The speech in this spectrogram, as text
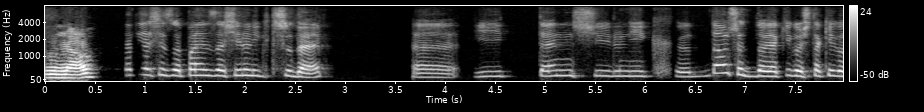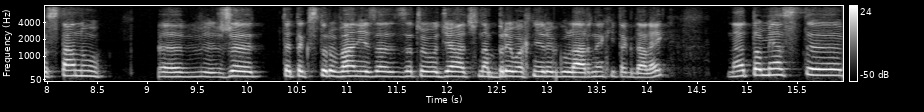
No. Wtedy ja się złapałem za silnik 3D e, i ten silnik e, doszedł do jakiegoś takiego stanu, e, że te teksturowanie za, zaczęło działać na bryłach nieregularnych i tak dalej. Natomiast e,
